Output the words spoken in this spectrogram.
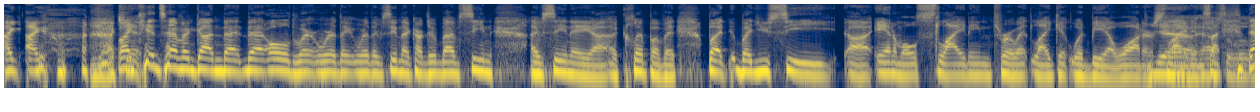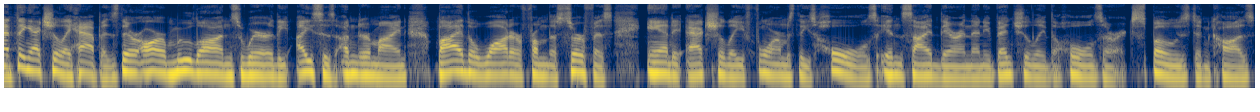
I, I, I my kids haven't gotten that that old where, where they where they've seen that cartoon, but I've seen I've seen a uh, a clip of it. But but you see uh, animals sliding through it like it would be a water Yeah, slide inside. That thing actually happens. There are moulins where the ice is undermined by the water from the surface, and it actually forms these holes inside there, and then eventually the holes are exposed and cause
